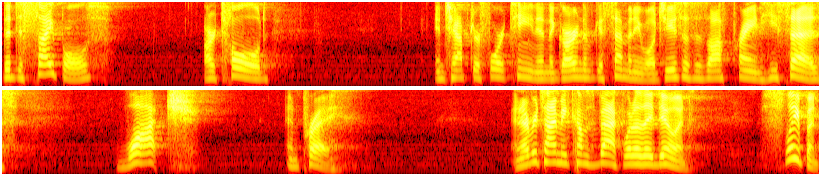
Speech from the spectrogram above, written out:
The disciples are told in chapter 14 in the Garden of Gethsemane while Jesus is off praying, he says, Watch and pray. And every time he comes back, what are they doing? Sleeping.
